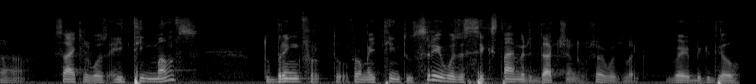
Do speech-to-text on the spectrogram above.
uh, cycle was 18 months, to bring to, from 18 to 3 was a six-time reduction, so it was like a very big deal.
